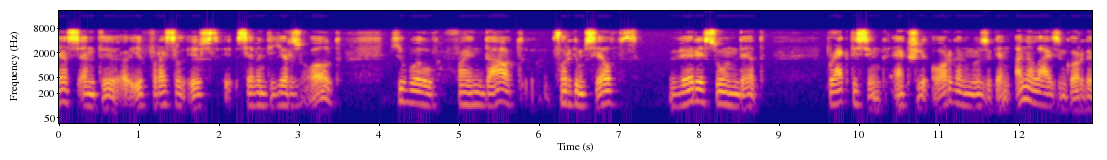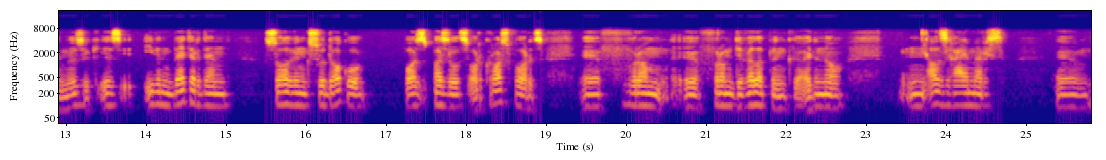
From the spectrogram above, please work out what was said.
Yes, and uh, if Russell is 70 years old, he will find out for himself very soon that practicing actually organ music and analyzing organ music is even better than solving Sudoku puzzles or crosswords uh, from uh, from developing I don't know Alzheimer's um,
